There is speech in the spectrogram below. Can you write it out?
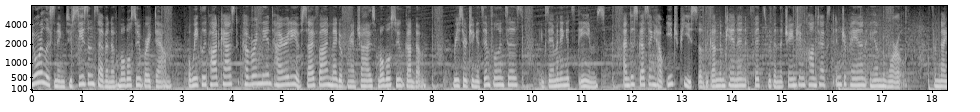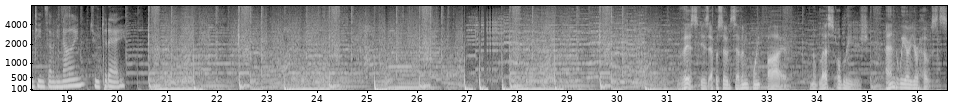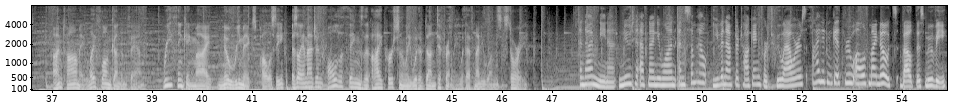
You're listening to Season 7 of Mobile Suit Breakdown, a weekly podcast covering the entirety of sci fi mega franchise Mobile Suit Gundam, researching its influences, examining its themes, and discussing how each piece of the Gundam canon fits within the changing context in Japan and the world, from 1979 to today. This is episode 7.5, Noblesse Oblige, and we are your hosts. I'm Tom, a lifelong Gundam fan, rethinking my no remakes policy as I imagine all the things that I personally would have done differently with F91's story. And I'm Nina, new to F91, and somehow, even after talking for two hours, I didn't get through all of my notes about this movie.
